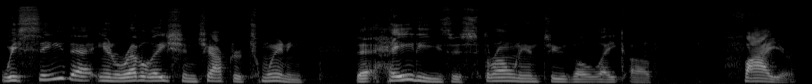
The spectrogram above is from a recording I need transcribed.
we see that in Revelation chapter 20 that Hades is thrown into the lake of fire.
